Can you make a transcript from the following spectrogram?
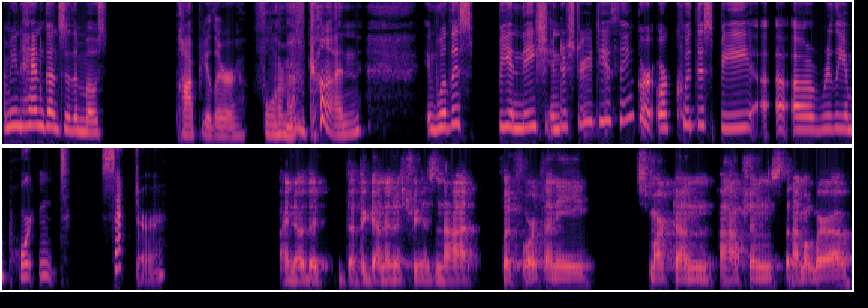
I mean, handguns are the most popular form of gun. Will this be a niche industry, do you think? Or, or could this be a, a really important sector? I know that, that the gun industry has not put forth any smart gun options that I'm aware of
